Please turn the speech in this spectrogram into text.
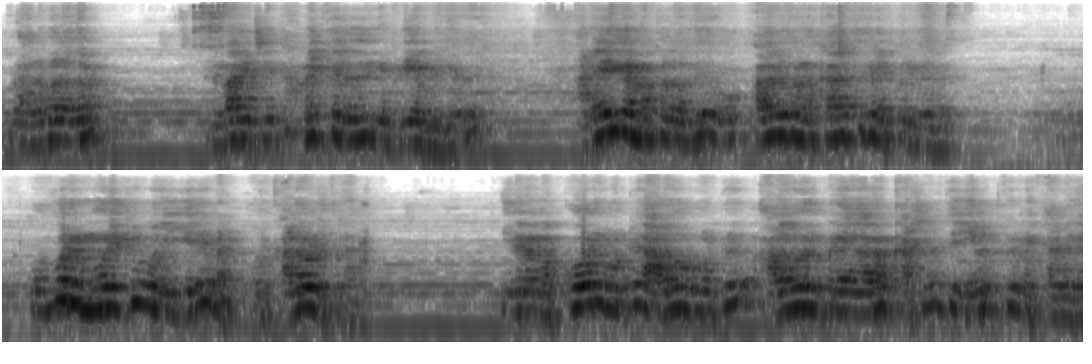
ஒரு அலுவலகம் இந்த மாதிரி செய்து அமைக்கிறது எப்படி அப்படிங்கிறது அநேக மக்கள் வந்து பலவிதமான கருத்துக்களை கூறுகிறது ஒவ்வொரு மூளைக்கும் ஒரு இறைவன் ஒரு கடவுள் இருக்கிறார் இதை நம்ம கோடு போட்டு அளவு போட்டு அளவுகள் பிரகாரம் கட்டணத்தை எழுப்புமே தவிர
